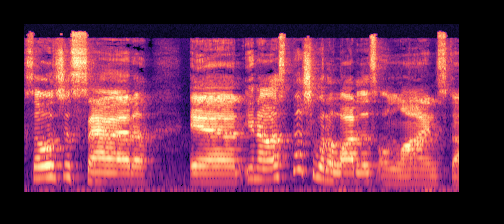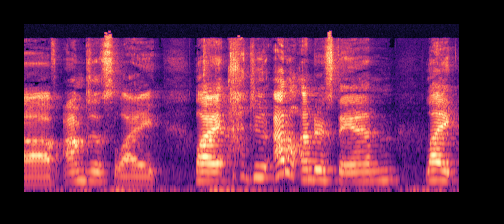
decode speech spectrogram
So it's just sad. And, you know, especially with a lot of this online stuff, I'm just like, like, dude, I don't understand. Like,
